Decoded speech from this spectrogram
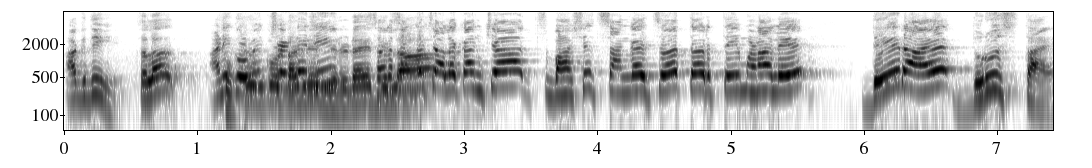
अगदी. चला आणि गोविंद शेंडेजी निर्णय सरसंघचालकांच्या भाषेत सांगायचं तर ते म्हणाले देर आहे दुरुस्त आहे.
